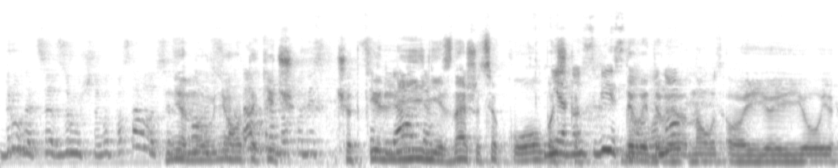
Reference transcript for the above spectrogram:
Друге, це зручно. Ви поставили все Ні, ну, в нього там такі ч- Чіткі лінії, знаєш, оця колбочка. Ні, ну звісно, диви, воно, диви, на ось- ой-ой-ой.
